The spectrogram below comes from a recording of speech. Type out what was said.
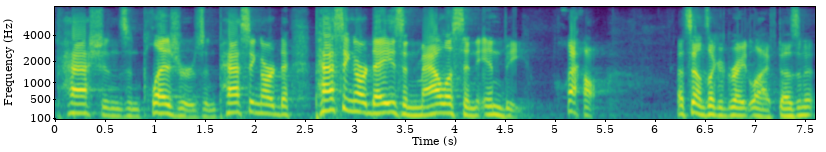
passions and pleasures and passing our, passing our days in malice and envy. Wow, that sounds like a great life, doesn't it?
